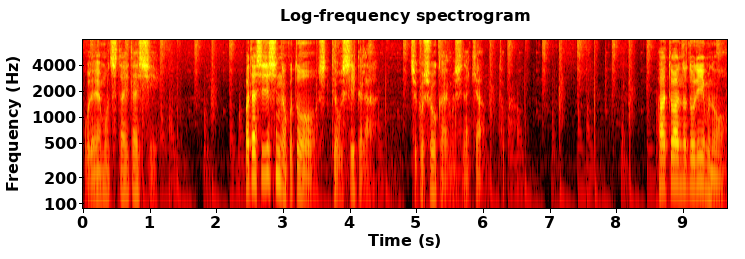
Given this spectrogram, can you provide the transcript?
お礼も伝えたいし、私自身のことを知ってほしいから自己紹介もしなきゃとか。ハートドリームの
